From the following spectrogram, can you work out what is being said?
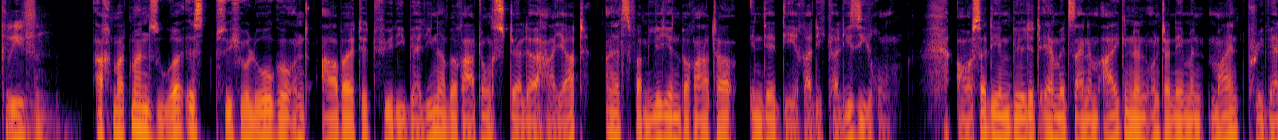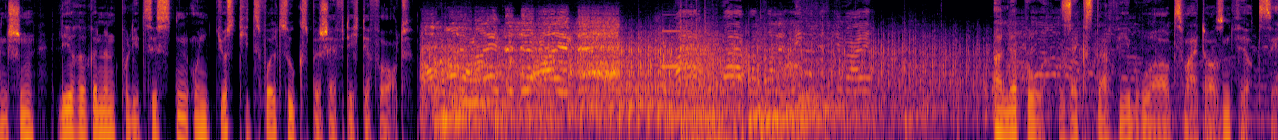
Krisen. Ahmad Mansour ist Psychologe und arbeitet für die Berliner Beratungsstelle Hayat als Familienberater in der Deradikalisierung. Außerdem bildet er mit seinem eigenen Unternehmen Mind Prevention Lehrerinnen, Polizisten und Justizvollzugsbeschäftigte fort. Aleppo, 6. Februar 2014.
